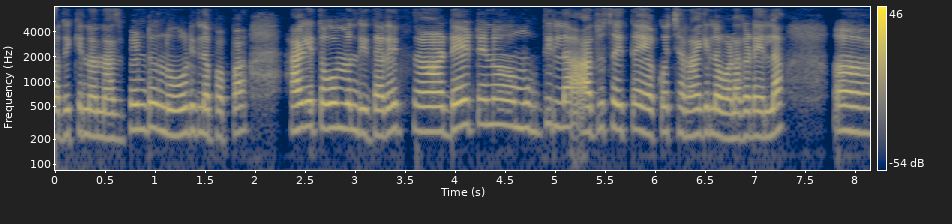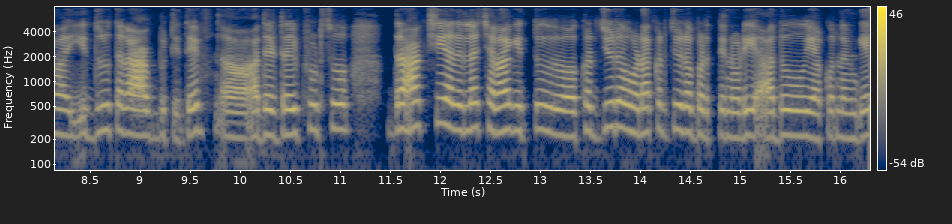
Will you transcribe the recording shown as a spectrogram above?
ಅದಕ್ಕೆ ನನ್ನ ಹಸ್ಬೆಂಡು ನೋಡಿಲ್ಲ ಪಾಪ. ಹಾಗೆ ತೊಗೊಂಬಂದಿದ್ದಾರೆ. ಡೇಟ್ ಏನೋ ಮುಗ್ದಿಲ್ಲ. ಆದರೂ ಸಹಿತ ಯಾಕೋ ಚೆನ್ನಾಗಿಲ್ಲ, ಒಳಗಡೆ ಎಲ್ಲ. ಇದ್ರ ಥರ ಆಗಿಬಿಟ್ಟಿದೆ. ಅದೇ ಡ್ರೈ ಫ್ರೂಟ್ಸು, ದ್ರಾಕ್ಷಿ ಅದೆಲ್ಲ ಚೆನ್ನಾಗಿತ್ತು. ಖರ್ಜೂರ, ಒಣ ಖರ್ಜೂರ ಬರುತ್ತೆ ನೋಡಿ. ಅದು ಯಾಕೋ ನನಗೆ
